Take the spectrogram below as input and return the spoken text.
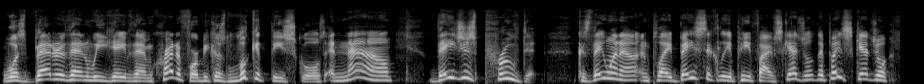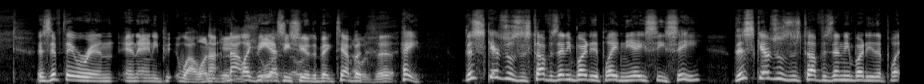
was better than we gave them credit for because look at these schools and now they just proved it because they went out and played basically a P5 schedule. They played schedule as if they were in in any P- well One not, not like the. SEC That or the Big Ten, but hey. This schedule's as tough as anybody that played in the ACC. This schedule's as tough as anybody that play,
